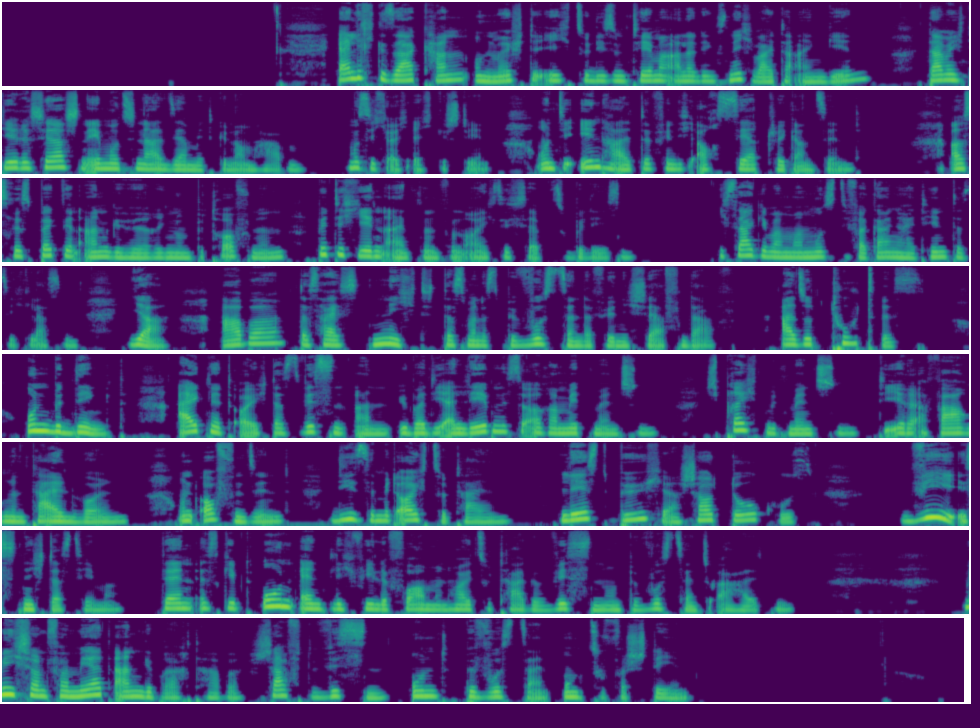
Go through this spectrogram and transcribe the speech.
Ehrlich gesagt kann und möchte ich zu diesem Thema allerdings nicht weiter eingehen, da mich die Recherchen emotional sehr mitgenommen haben muss ich euch echt gestehen. Und die Inhalte finde ich auch sehr triggernd sind. Aus Respekt den Angehörigen und Betroffenen bitte ich jeden einzelnen von euch, sich selbst zu belesen. Ich sage immer, man muss die Vergangenheit hinter sich lassen. Ja, aber das heißt nicht, dass man das Bewusstsein dafür nicht schärfen darf. Also tut es. Unbedingt. Eignet euch das Wissen an über die Erlebnisse eurer Mitmenschen. Sprecht mit Menschen, die ihre Erfahrungen teilen wollen und offen sind, diese mit euch zu teilen. Lest Bücher, schaut Dokus. Wie ist nicht das Thema? Denn es gibt unendlich viele Formen heutzutage Wissen und Bewusstsein zu erhalten. Wie ich schon vermehrt angebracht habe, schafft Wissen und Bewusstsein, um zu verstehen.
